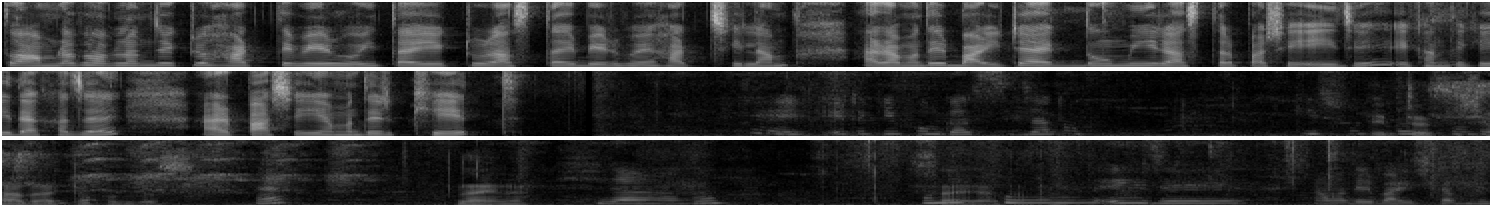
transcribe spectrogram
তো আমরা ভাবলাম যে একটু হাঁটতে বের হই তাই একটু রাস্তায় বের হয়ে হাঁটছিলাম। আর আমাদের বাড়িটা একদমই রাস্তার পাশে এই যে এখান থেকেই দেখা যায়। আর পাশেই আমাদের ক্ষেত। এই এটা কি ফুল গাছ জানো? কি এটা ফুল সাদা গাছ একটা ফুল গাছ। হ্যাঁ? জানি না। জানো না? এই যে আমাদের বাড়ির সামনে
